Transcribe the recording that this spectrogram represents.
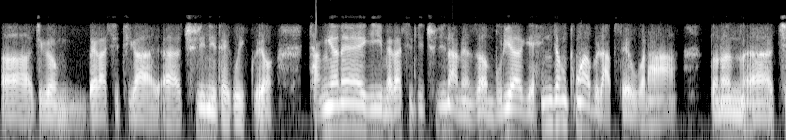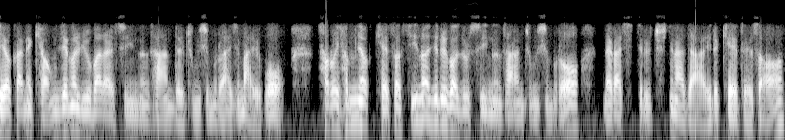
어, 지금 메가시티가 어, 추진이 되고 있고요. 작년에 이 메가시티 추진하면서 무리하게 행정 통합을 앞세우거나 또는 어, 지역 간의 경쟁을 유발할 수 있는 사안들 중심으로 하지 말고 서로 협력해서 시너지를 거둘 수 있는 사안 중심으로 메가시티를 추진하자 이렇게 돼서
